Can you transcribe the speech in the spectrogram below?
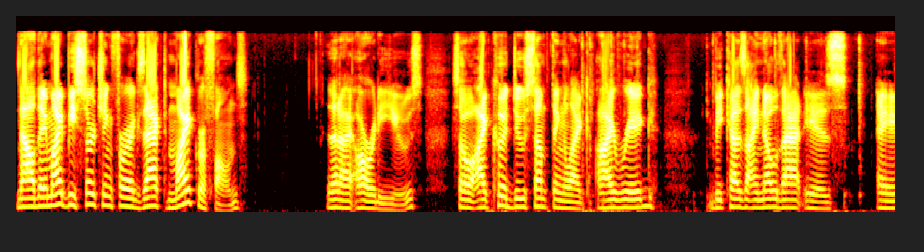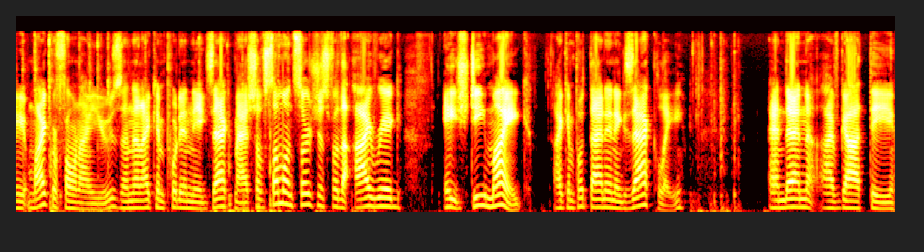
Now, they might be searching for exact microphones that I already use. So I could do something like iRig because I know that is a microphone I use and then I can put in the exact match. So if someone searches for the iRig HD mic, I can put that in exactly. And then I've got the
